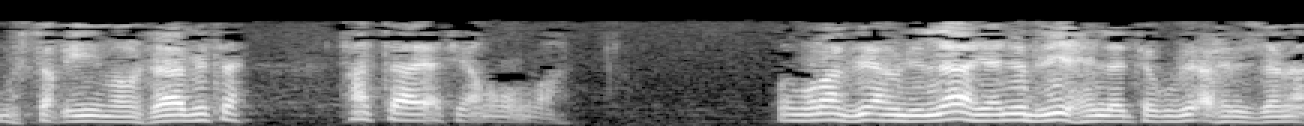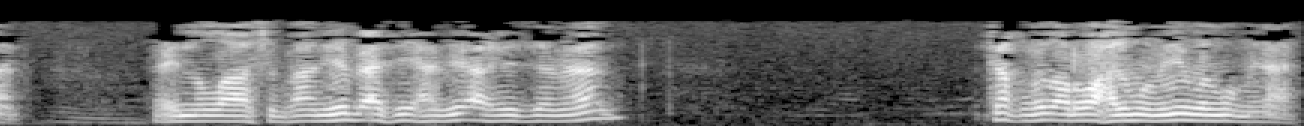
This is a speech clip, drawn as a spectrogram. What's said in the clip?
مستقيمة وثابتة حتى يأتي أمر الله. والمراد بأمر الله يعني الريح التي تكون في آخر الزمان. فإن الله سبحانه يبعث ريحا في آخر الزمان تقبض أرواح المؤمنين والمؤمنات.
